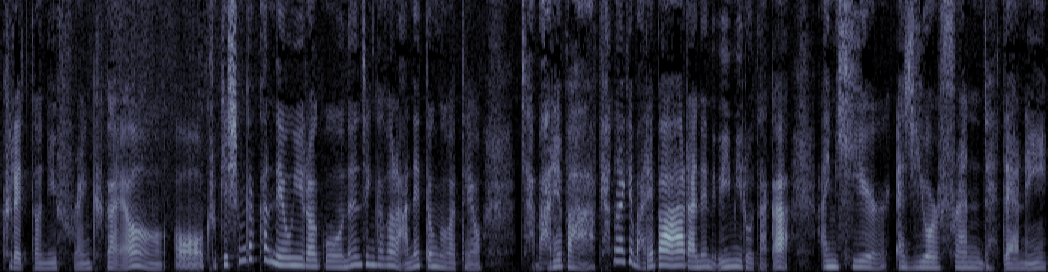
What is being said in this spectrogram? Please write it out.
그랬더니 프랭크가요, 어, 그렇게 심각한 내용이라고는 생각을 안 했던 것 같아요. 자, 말해봐. 편하게 말해봐. 라는 의미로다가, I'm here as your friend, Danny.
